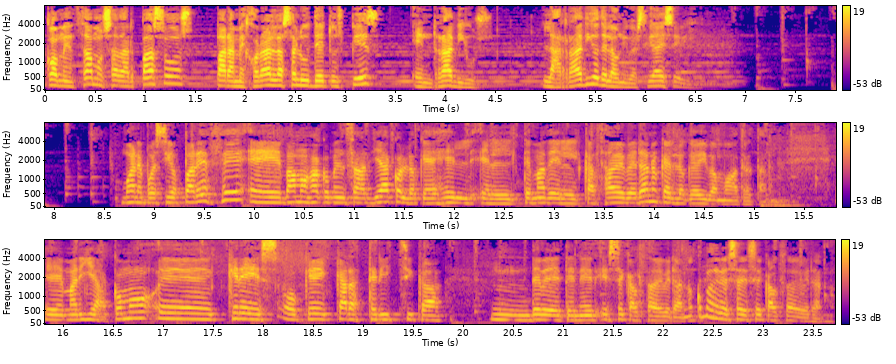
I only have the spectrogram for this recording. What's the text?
Comenzamos a dar pasos para mejorar la salud de tus pies en Radius, la radio de la Universidad de Sevilla. Bueno, pues si os parece, eh, vamos a comenzar ya con lo que es el, tema del calzado de verano, que es lo que hoy vamos a tratar. Eh, María, ¿cómo eh, crees o qué características mm, debe de tener ese calzado de verano? ¿Cómo debe ser ese calzado de verano?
